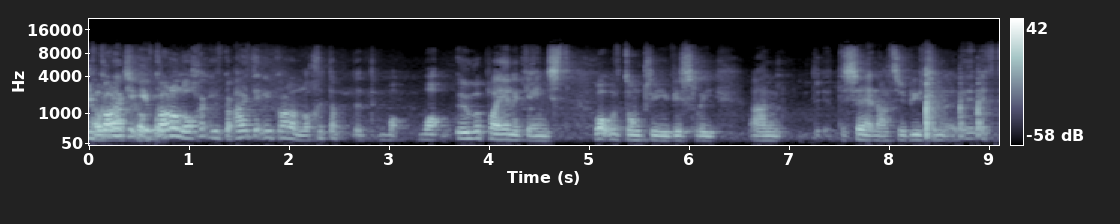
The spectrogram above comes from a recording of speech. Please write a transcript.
you've got to, you've got to look at, you've got, I think you've got to look at the, what, what, who we're playing against, what we've done previously, and the certain attributes and it's,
